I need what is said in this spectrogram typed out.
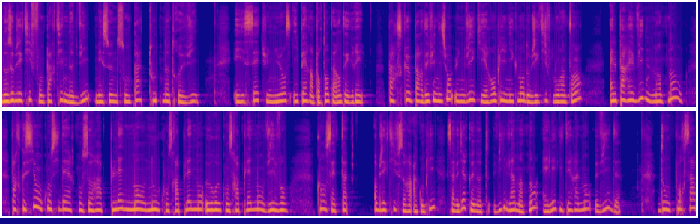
Nos objectifs font partie de notre vie, mais ce ne sont pas toute notre vie. Et c'est une nuance hyper importante à intégrer. Parce que, par définition, une vie qui est remplie uniquement d'objectifs lointains, elle paraît vide maintenant. Parce que si on considère qu'on sera pleinement nous, qu'on sera pleinement heureux, qu'on sera pleinement vivant quand cet objectif sera accompli, ça veut dire que notre vie, là maintenant, elle est littéralement vide. Donc pour ça,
